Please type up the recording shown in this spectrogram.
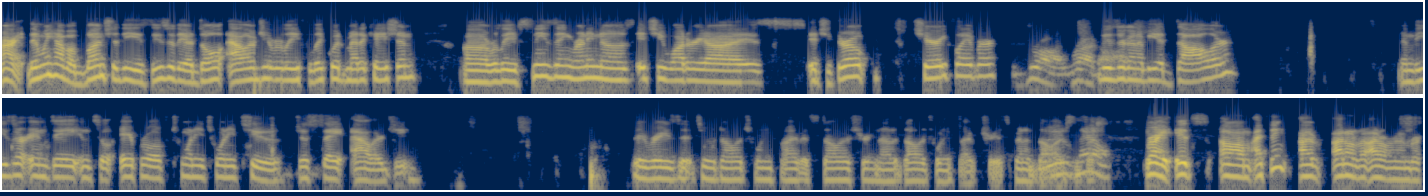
All right. Then we have a bunch of these. These are the adult allergy relief liquid medication. Uh, relief sneezing, runny nose, itchy, watery eyes, itchy throat, cherry flavor. Dry, right. These are going to be a dollar. And these are in date until April of 2022. Just say allergy. They raised it to a dollar twenty-five. It's Dollar Tree, not a dollar twenty-five tree. It's been a dollar It is since I- now. Right. It's um. I think I I don't know. I don't remember,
